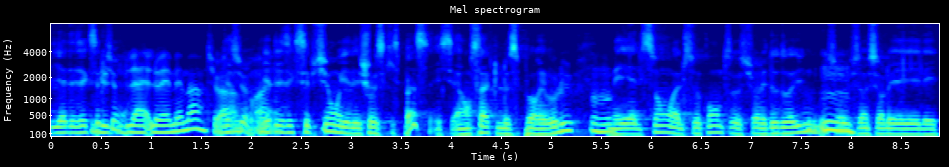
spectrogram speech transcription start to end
Il y, a des exceptions. Le, MMA, tu vois. Bien sûr, il y a des exceptions, il y a des choses qui se passent. Et c'est en ça que le sport évolue. Mais elles sont, elles se comptent sur les deux doigts d'une, sur, les les,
